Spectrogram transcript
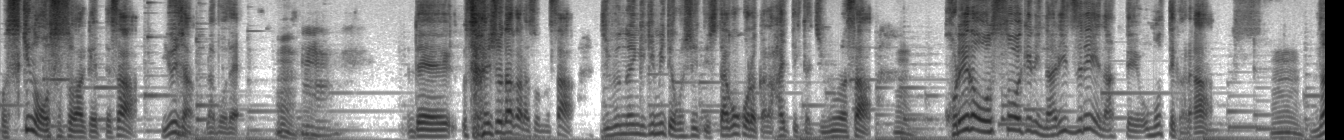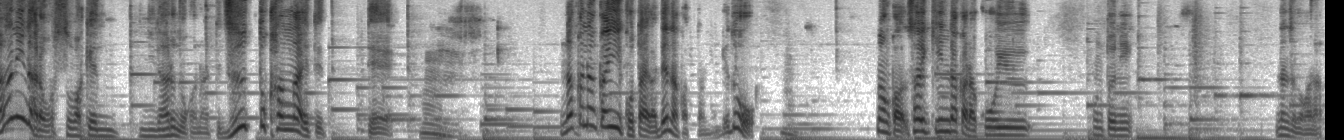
好きのお裾分けってさ言うじゃんラボで。うん。うん。で最初だからそのさ自分の演劇見てほしいって下心から入ってきた自分はさうん。これがお裾分けになりづれえなって思ってからうん。何ならお裾分けになるのかなってずっと考えててううんん。なかなかいい答えが出なかったんだけど、うん。なんか最近だからこういう本当になんつうのかな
